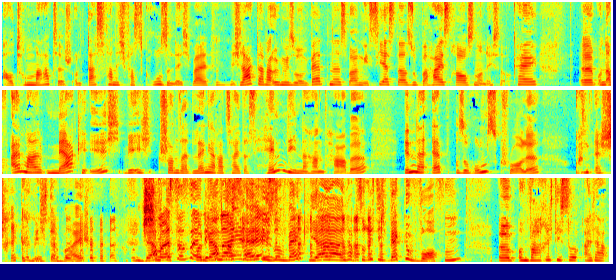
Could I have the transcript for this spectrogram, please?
automatisch. Und das fand ich fast gruselig, weil mhm. ich lag dann irgendwie so im Bett, ne, es war irgendwie Siesta, super heiß draußen und ich so, okay. Ähm, und auf einmal merke ich, wie ich schon seit längerer Zeit das Handy in der Hand habe, in der App so rumscrolle und erschrecke mich dabei und werf, Schmeiß das Handy, und werf das Handy so weg. Ja, ja, ich habe so richtig weggeworfen ähm, und war richtig so, Alter,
